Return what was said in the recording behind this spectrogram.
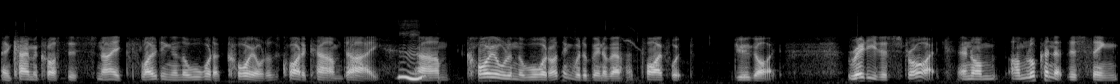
and came across this snake floating in the water, coiled. It was quite a calm day. Um, coiled in the water, I think it would have been about a five foot dugite, ready to strike. And I'm I'm looking at this thing,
